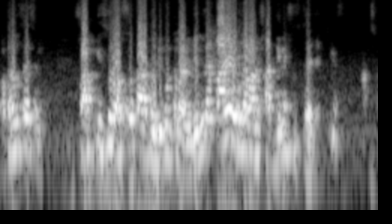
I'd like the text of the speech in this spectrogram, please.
কথা বুঝতে পারছেন? সব কিছু অস্ত্র তারা তৈরি করতে পারে যেগুলো পারে ওগুলো মানুষ সাত দিনে সুস্থ হয়ে যায়, ঠিক আছে? আচ্ছা।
